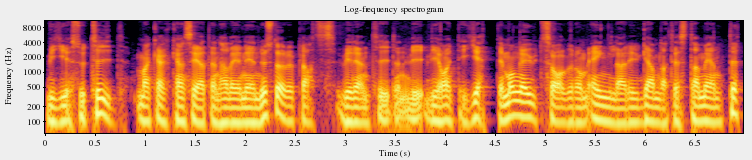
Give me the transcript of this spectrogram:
vid Jesu tid. Man kanske kan säga att den hade en ännu större plats vid den tiden. Vi, vi har inte jättemånga utsagor om änglar i Gamla Testamentet.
